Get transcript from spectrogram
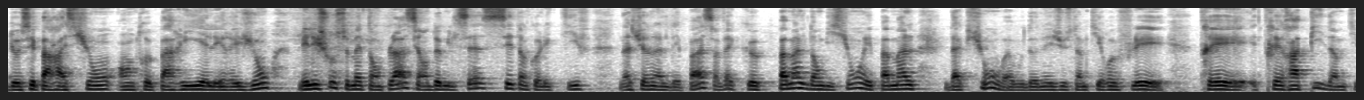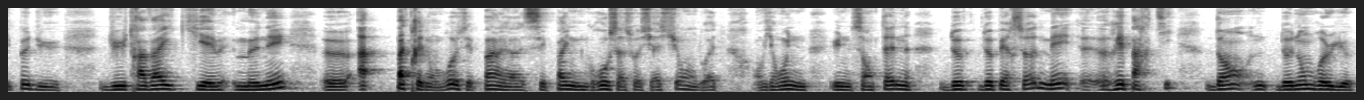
de, séparation entre Paris et les régions, mais les choses se mettent en place. Et en 2016, c'est un collectif national des passes avec pas mal d'ambition et pas mal d'actions. On va vous donner juste un petit reflet très très rapide un petit peu du du travail qui est mené. à, pas très nombreux, c'est pas pas une grosse association, on doit être environ une, une centaine de, de, personnes, mais euh, réparties dans de nombreux lieux.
